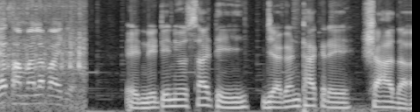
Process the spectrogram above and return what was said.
या थांबायला पाहिजे. एन डी टी न्यूजसाठी जगन ठाकरे शहादा.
